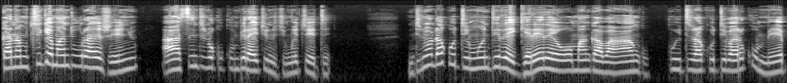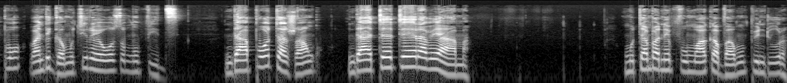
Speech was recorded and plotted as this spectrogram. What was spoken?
Kana muchinge mandiuraye zvenyu asi ndinokukumbirai chinhu chimwe chete. Ndinoda kuti mundiregererewo mangava angu kuitira kuti vari kumhepo vandigamuchirewo somupfidzi. Ndapota zvangu ndatetera vehama. Mutamba nepfumo akabva amupindura.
